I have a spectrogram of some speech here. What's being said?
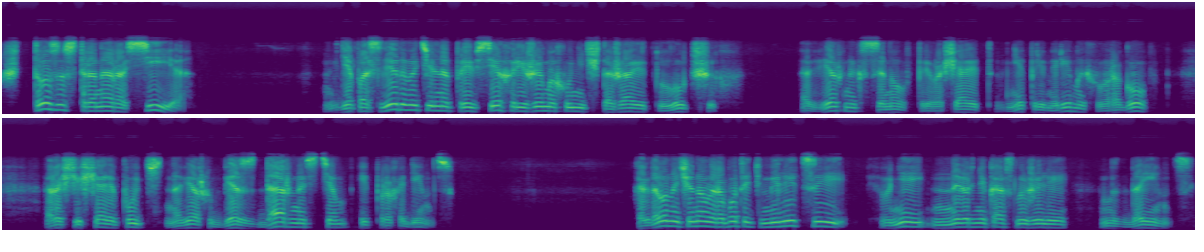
Что за страна Россия, где последовательно при всех режимах уничтожают лучших, а верных сынов превращают в непримиримых врагов, расчищая путь наверх бездарностям и проходимцам? Когда он начинал работать в милиции, в ней наверняка служили мздоимцы,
